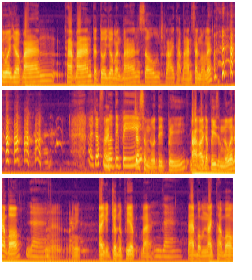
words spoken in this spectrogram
ទួលយកបាន ថាបានទទួលយកមិនបាន សូមឆ្លើយថាបានសិនបងណា ហើយចុះសំណួរទី2ចុះសំណួរទី2បើកឲ្យតែ2សំណួរណាបងចាអានេះឯកជនភាពបាទចាតែបំណាច់ថាបង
